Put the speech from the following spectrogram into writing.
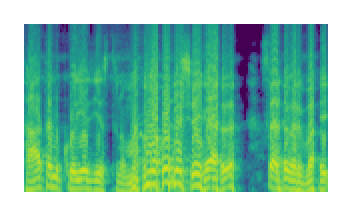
తాతను కొరియర్ చేస్తున్నాం. మన విషయం కాదు సరే మరి బాయ్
